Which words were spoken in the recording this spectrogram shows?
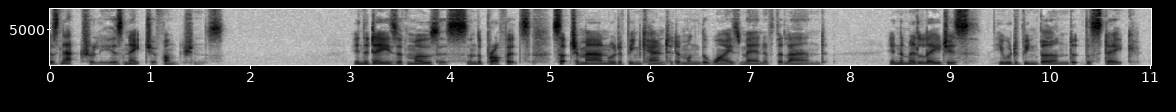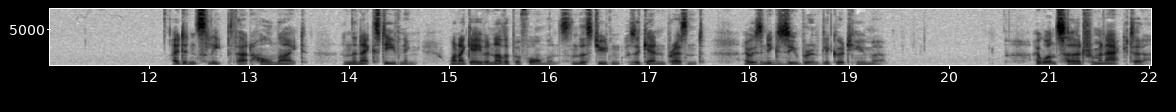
as naturally as nature functions. In the days of Moses and the prophets, such a man would have been counted among the wise men of the land. In the Middle Ages, he would have been burned at the stake. I didn't sleep that whole night, and the next evening, when I gave another performance and the student was again present, I was in exuberantly good humour. I once heard from an actor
